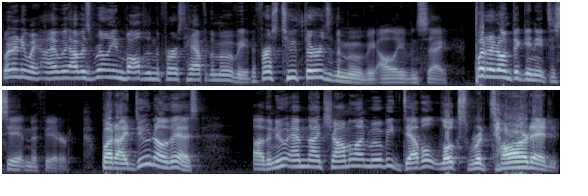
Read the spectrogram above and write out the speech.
But anyway, I, I was really involved in the first half of the movie, the first two thirds of the movie, I'll even say. But I don't think you need to see it in the theater. But I do know this: uh, the new M Night Shyamalan movie, Devil, looks retarded.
